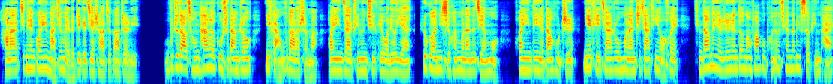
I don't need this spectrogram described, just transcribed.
好了，今天关于马俊伟的这个介绍就到这里。我不知道从他的故事当中你感悟到了什么，欢迎在评论区给我留言。如果你喜欢木兰的节目，欢迎订阅当户知，你也可以加入木兰之家听友会，请到那个人人都能发布朋友圈的绿色平台，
